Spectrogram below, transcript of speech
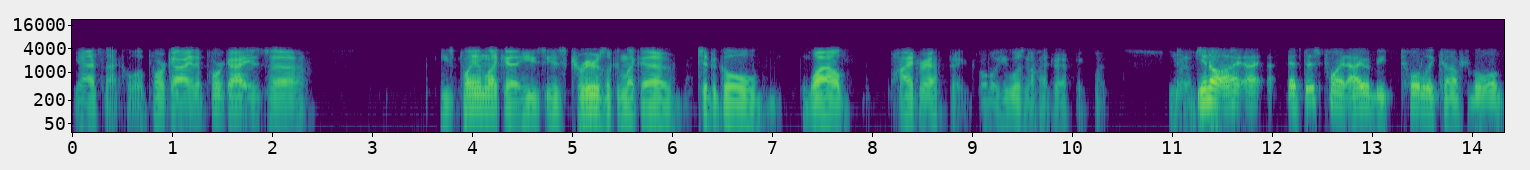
Yeah, it's not cool. The poor guy. The poor guy is. uh He's playing like a. He's his career is looking like a typical wild high draft pick. Although he wasn't a high draft pick, but you know. You know, I, I at this point I would be totally comfortable,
